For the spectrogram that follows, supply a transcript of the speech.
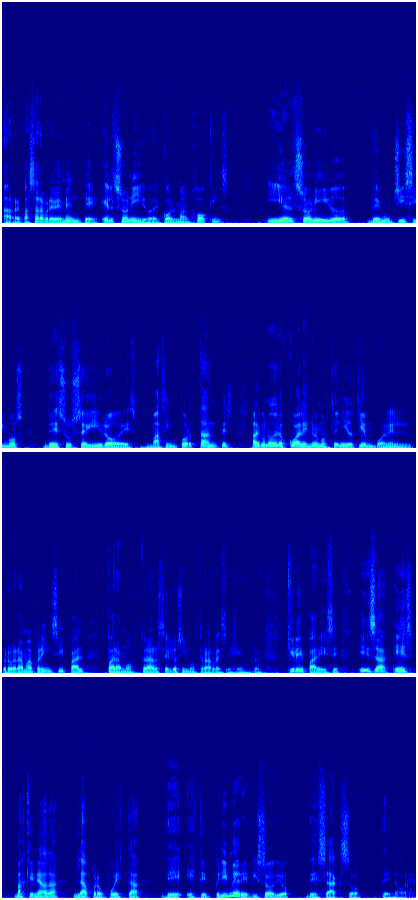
a repasar brevemente el sonido de Coleman Hawkins y el sonido de muchísimos de sus seguidores más importantes, algunos de los cuales no hemos tenido tiempo en el programa principal para mostrárselos y mostrarles ejemplos. ¿Qué le parece? Esa es más que nada la propuesta de este primer episodio de Saxo Tenor.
